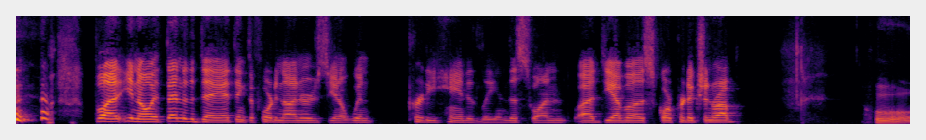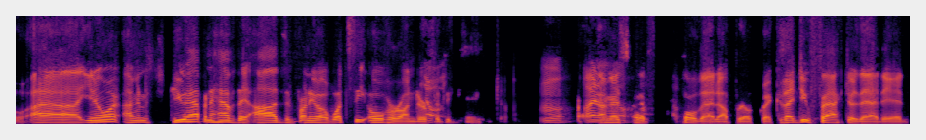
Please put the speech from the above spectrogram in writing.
but you know, at the end of the day, I think the 49ers, you know, win pretty handedly in this one. Uh, do you have a score prediction, Rob? Ooh, uh, you know what? I'm gonna. Do you happen to have the odds in front of you? What's the over under no, for the game? Mm, I am gonna pull that up real quick because I do factor that in.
